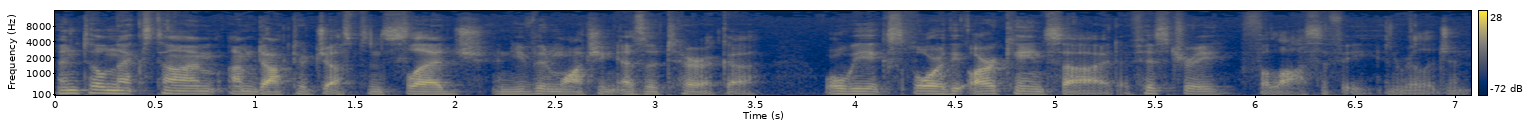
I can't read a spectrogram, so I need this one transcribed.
Until next time, I'm Dr. Justin Sledge, and you've been watching Esoterica, where we explore the arcane side of history, philosophy, and religion.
